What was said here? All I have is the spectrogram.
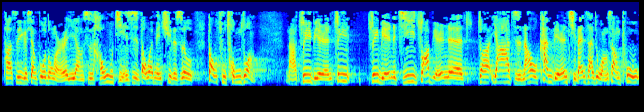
他是一个像过冬儿一样，是毫无节制，到外面去的时候到处冲撞，那追别人追。追别人的鸡，抓别人的抓鸭子，然后看别人骑单车，他就往上扑。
